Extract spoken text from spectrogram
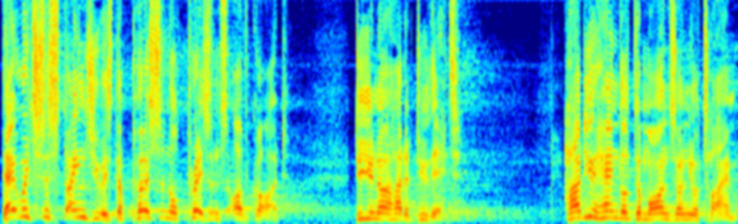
That which sustains you is the personal presence of God. Do you know how to do that? How do you handle demands on your time?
